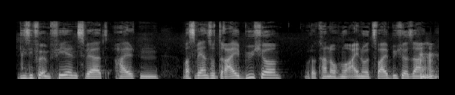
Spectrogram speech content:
die Sie für empfehlenswert halten, was wären so drei Bücher, oder kann auch nur ein oder zwei Bücher sein, mhm.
